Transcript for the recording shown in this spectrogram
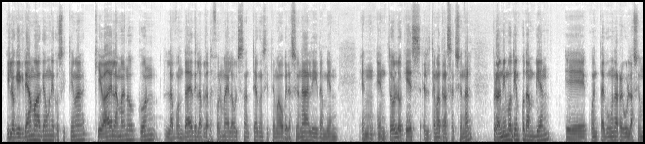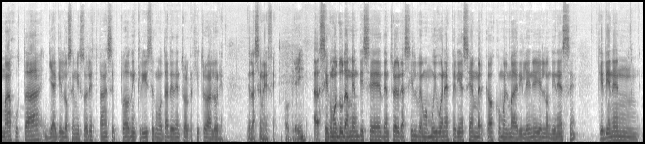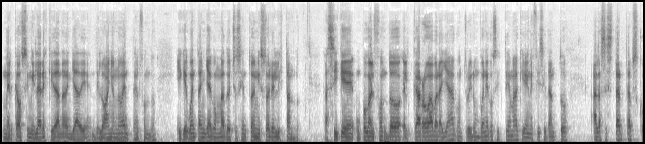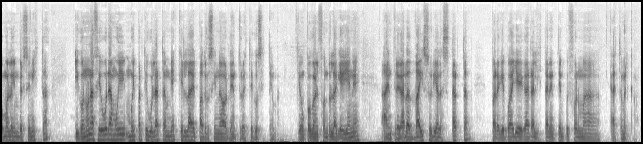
Y lo que creamos acá es un ecosistema que va de la mano con las bondades de la plataforma de la Bolsa de Santiago en sistemas operacionales y también en, en todo lo que es el tema transaccional, pero al mismo tiempo también eh, cuenta con una regulación más ajustada, ya que los emisores están exceptuados de inscribirse como tales dentro del registro de valores de la CMF. Ok. Así como tú también dices, dentro de Brasil vemos muy buena experiencia en mercados como el madrileño y el londinense, que tienen mercados similares que datan ya de, de los años 90 en el fondo, y que cuentan ya con más de 800 emisores listando. Así que un poco en el fondo el carro va para allá a construir un buen ecosistema que beneficie tanto a las startups como a los inversionistas y con una figura muy, muy particular también que es la del patrocinador dentro de este ecosistema, que es un poco en el fondo la que viene a entregar advisory a la startup para que pueda llegar a listar en tiempo y forma a este mercado.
